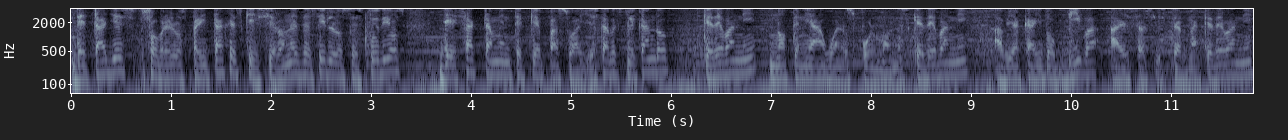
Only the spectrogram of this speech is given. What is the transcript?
detalles sobre los peritajes que hicieron, es decir, los estudios de exactamente qué pasó ahí. Estaba explicando que Devani no tenía agua en los pulmones, que Devani había caído viva a esa cisterna, que Devani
